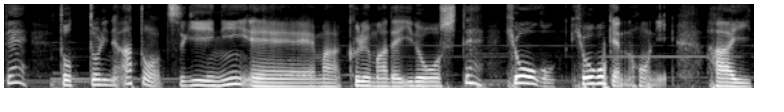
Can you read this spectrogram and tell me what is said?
で、鳥取のあと次に、えー、まあ、車で移動して、兵庫、兵庫県の方に入っ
